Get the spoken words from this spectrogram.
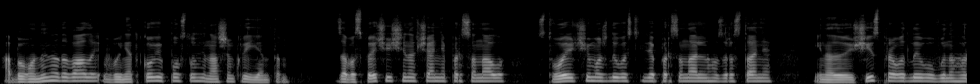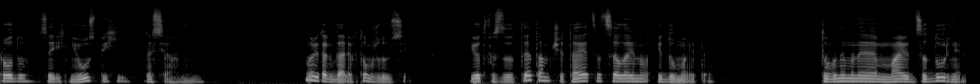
аби вони надавали виняткові послуги нашим клієнтам, забезпечуючи навчання персоналу, створюючи можливості для персонального зростання і надаючи справедливу винагороду за їхні успіхи досягнення. Ну і так далі, в тому ж дусі. І от ви сидите там, читаєте це лайно і думаєте, то вони мене мають за дурня,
